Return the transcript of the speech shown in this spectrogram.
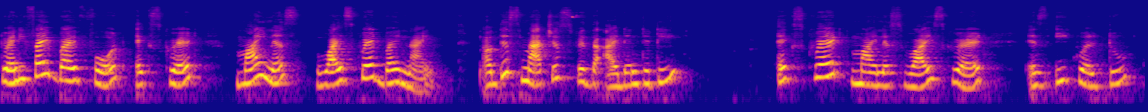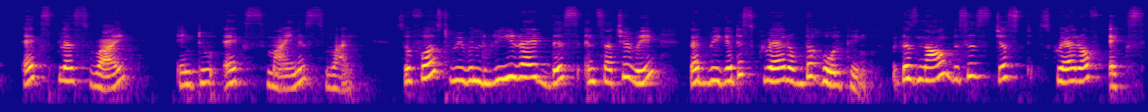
25 by 4 x squared minus y squared by 9. Now this matches with the identity x squared minus y squared is equal to x plus y into x minus y. So first we will rewrite this in such a way that we get a square of the whole thing because now this is just square of x.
